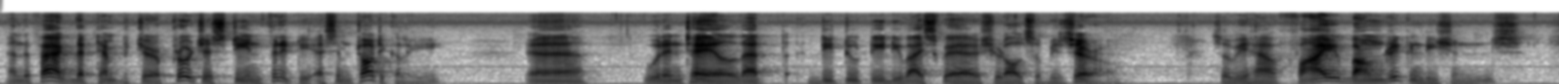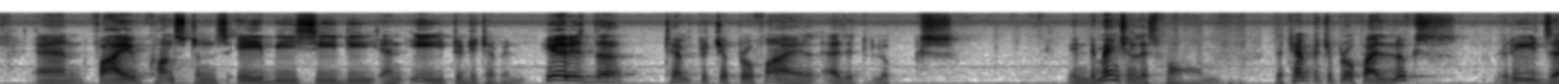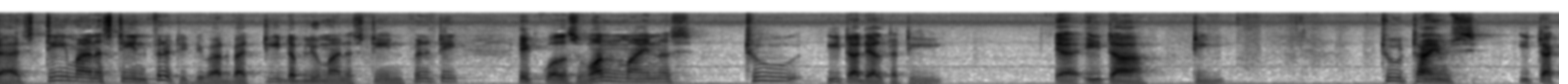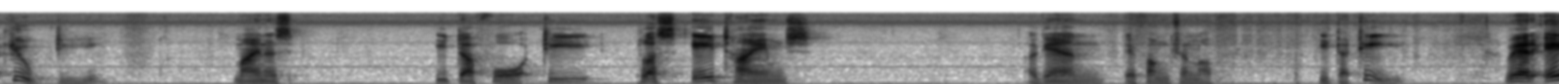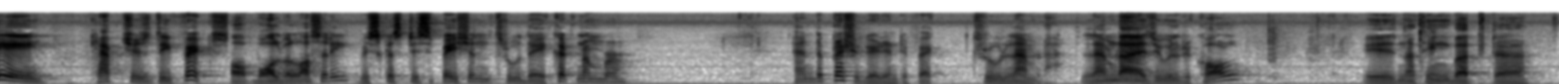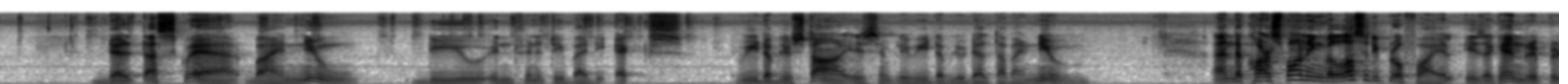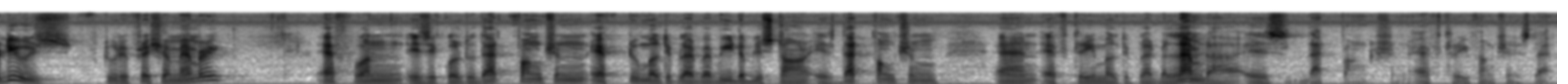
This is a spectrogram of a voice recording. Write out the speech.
and the fact that temperature approaches T infinity asymptotically uh, would entail that d 2 t d y square should also be 0. So, we have 5 boundary conditions and 5 constants a, b, c, d and e to determine. Here is the temperature profile as it looks. In dimensionless form, the temperature profile looks reads as T minus T infinity divided by T w minus T infinity equals 1 minus 2 eta delta T uh, eta T 2 times eta cube T minus eta 4 T plus A times again a function of eta T, where A captures the effects of wall velocity, viscous dissipation through the Eckert number and the pressure gradient effect through lambda. Lambda as you will recall is nothing but uh, delta square by nu du infinity by dx, V w star is simply V w delta by nu. And the corresponding velocity profile is again reproduced to refresh your memory. F 1 is equal to that function, f 2 multiplied by v w star is that function. And f 3 multiplied by lambda is that function, f 3 function is that.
